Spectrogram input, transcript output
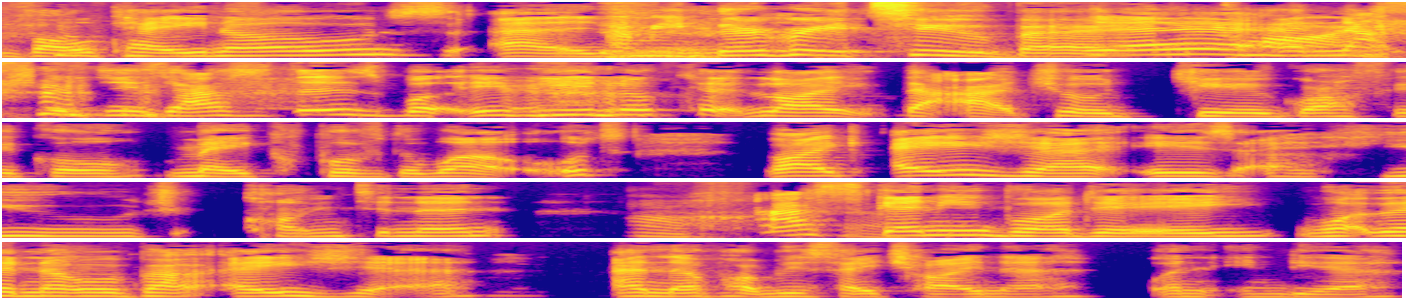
volcanoes and I mean, they're great too, but yeah and natural disasters but if you look at like the actual geographical makeup of the world like asia is a huge continent Oh, ask yeah. anybody what they know about asia and they'll probably say china and india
